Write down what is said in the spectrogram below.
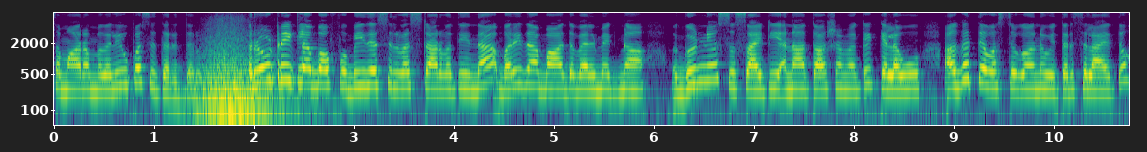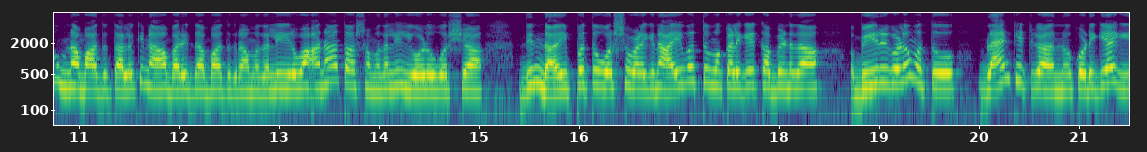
ಸಮಾರಂಭದಲ್ಲಿ ಉಪಸ್ಥಿತರಿದ್ದರು. Rotary club of Bidar silver star ವತಿಯಿಂದ ಬರಿದಾಬಾದ್ ವೆಲ್ಮೆಗ್ನ ಗುಡ್ ನ್ಯೂಸ್ ಸೊಸೈಟಿ ಅನಾಥಾಶ್ರಮಕ್ಕೆ ಕೆಲವು ಅಗತ್ಯ ವಸ್ತುಗಳನ್ನು ವಿತರಿಸಲಾಯಿತು. ಹುಮ್ನಾಬಾದ್ ತಾಲೂಕಿನ ಬರಿದಾಬಾದ್ ಗ್ರಾಮದಲ್ಲಿ ಇರುವ ಅನಾಥಾಶ್ರಮದಲ್ಲಿ ಏಳು ವರ್ಷದಿಂದ ಇಪ್ಪತ್ತು ವರ್ಷ ಒಳಗಿನ ಐವತ್ತು ಮಕ್ಕಳಿಗೆ ಕಬ್ಬಿಣದ ಬೀರುಗಳು ಮತ್ತು ಬ್ಲ್ಯಾಂಕೆಟ್ಗಳನ್ನು ಕೊಡುಗೆಯಾಗಿ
